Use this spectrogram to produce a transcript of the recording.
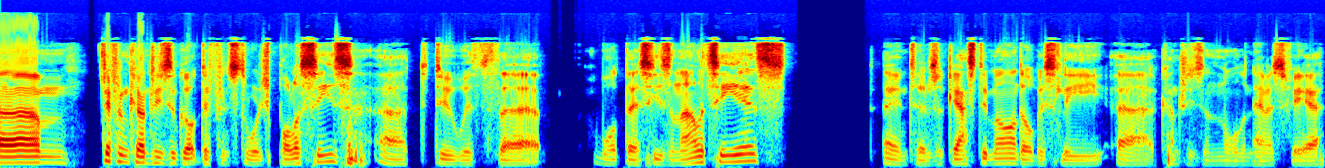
Um, different countries have got different storage policies uh, to do with uh, what their seasonality is in terms of gas demand. Obviously, uh, countries in the Northern Hemisphere,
